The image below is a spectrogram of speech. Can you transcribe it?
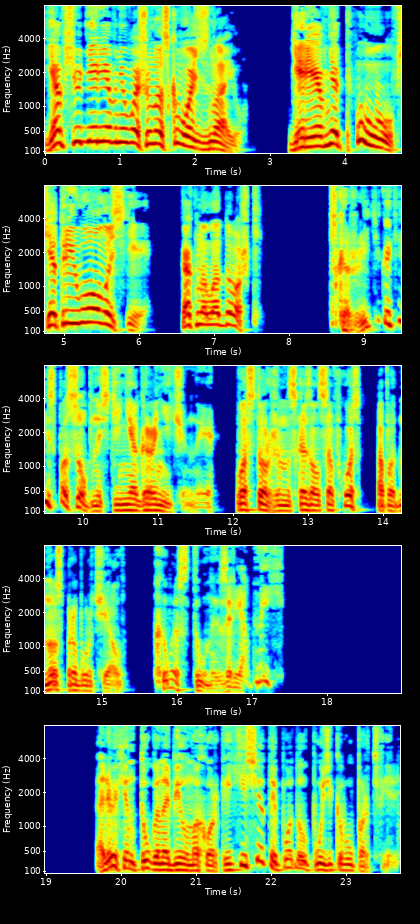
Я всю деревню вашу насквозь знаю. Деревня, тьфу, все три волости, как на ладошке. Скажите, какие способности неограниченные, восторженно сказал совхоз, а под нос пробурчал. Хвостун изрядный. Алехин туго набил махоркой кисет и подал Пузикову портфель.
